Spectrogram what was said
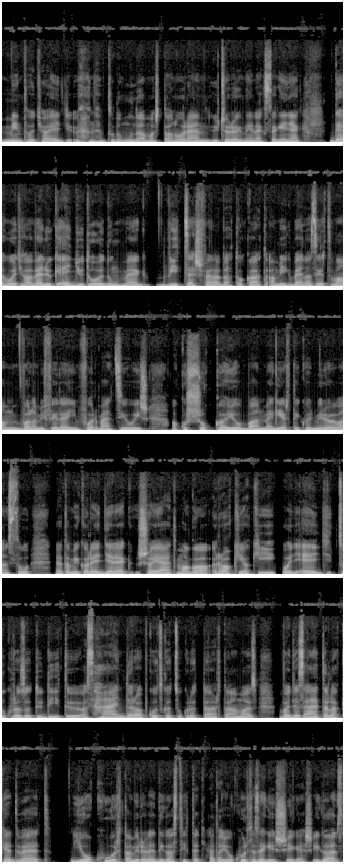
mint hogy hogyha egy, nem tudom, unalmas tanórán ücsörögnének szegények, de hogyha velük együtt oldunk meg vicces feladatokat, amikben azért van valamiféle információ is, akkor sokkal jobban megértik, hogy miről van szó. Tehát amikor egy gyerek saját maga rakja ki, hogy egy cukrozott üdítő az hány darab kocka cukrot tartalmaz, vagy az általa kedvelt joghurt, amiről eddig azt hitt, hogy hát a joghurt az egészséges, igaz?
